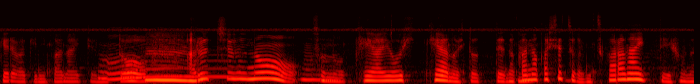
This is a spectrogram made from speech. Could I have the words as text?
けるわけにいかないっていうのと、うん。アル中のうん。そのケア用ケアの人ってなかなか施設が見つからないっていうふうな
